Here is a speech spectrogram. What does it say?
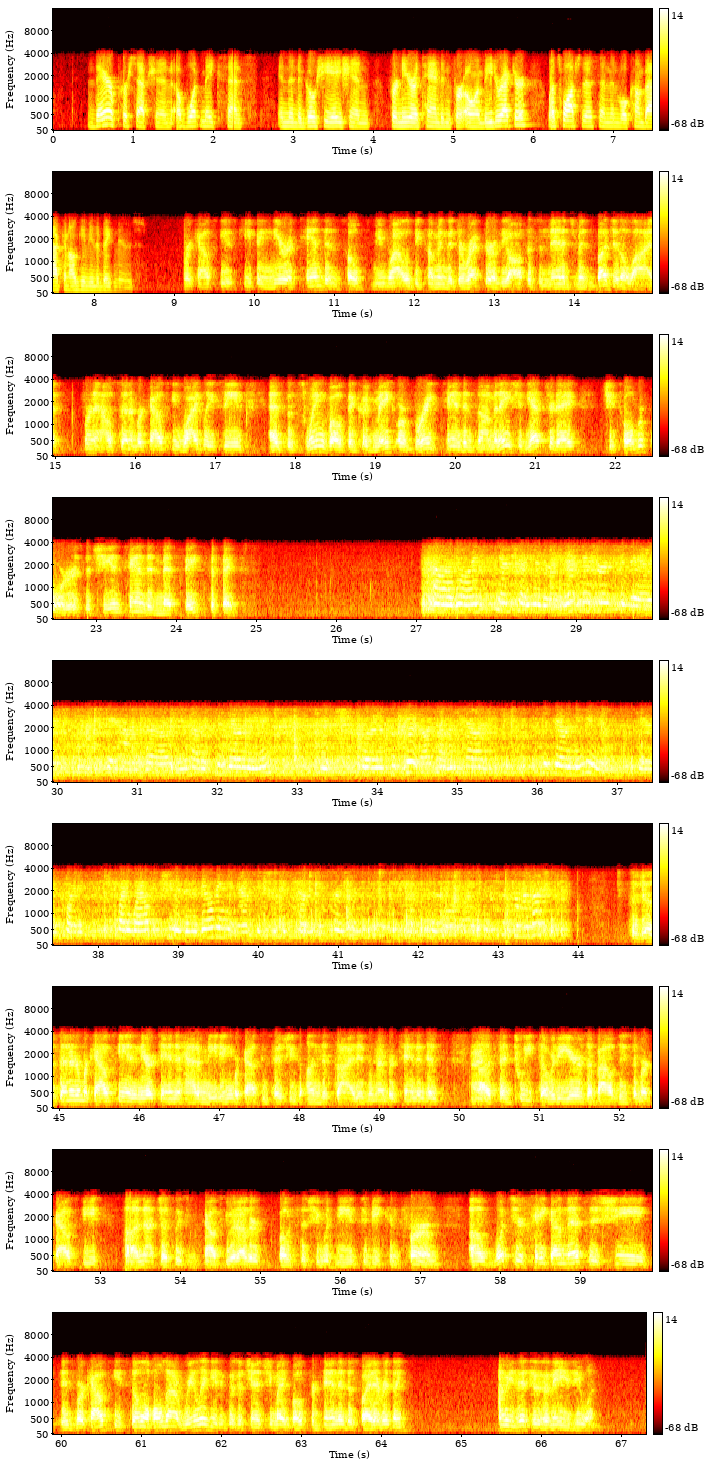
their perception of what makes sense in the negotiation for Neera Tanden for OMB director. Let's watch this, and then we'll come back and I'll give you the big news. Murkowski is keeping Neera Tanden's hopes, meanwhile, of becoming the director of the Office of Management and Budget alive. For now, Senate Murkowski widely seen as the swing vote that could make or break Tanden's nomination. Yesterday, she told reporters that she and Tanden met face to face. Uh, well, I can tell you that I met with her today, and uh, we had a sit-down meeting, which was, was good. I haven't had a sit-down meeting in, in quite a quite a while, but she was in the building and asked if she could come in person. And so I said, sure, come. So, Joe, Senator Murkowski and Neera Tanden had a meeting. Murkowski says she's undecided. Remember, Tanden has uh, sent tweets over the years about Lisa Murkowski, uh, not just Lisa Murkowski, but other votes that she would need to be confirmed. Uh, what's your take on this? Is she is Murkowski still a holdout? Really? Do you think there's a chance she might vote for Tanden despite everything? I mean, this is an easy one.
